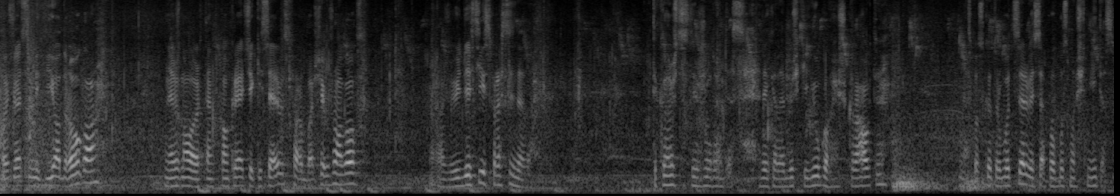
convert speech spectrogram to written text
Važiuosim iki jo draugo. Nežinau, ar ten konkrečiai iki serviso arba šiaip žmogaus. Žodžiu, judesys prasideda. Tik karštis tai žudantis. Reikia labiškai jūgo iškrauti. Nes paskui turbūt servise pabus mašinytės.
